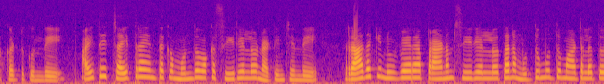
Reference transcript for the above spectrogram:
ఆకట్టుకుంది. అయితే చైత్ర ఇంతకు ముందు ఒక సీరియల్లో నటించింది. రాధకి నువ్వేరా ప్రాణం సీరియల్లో తన ముద్దు ముద్దు మాటలతో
